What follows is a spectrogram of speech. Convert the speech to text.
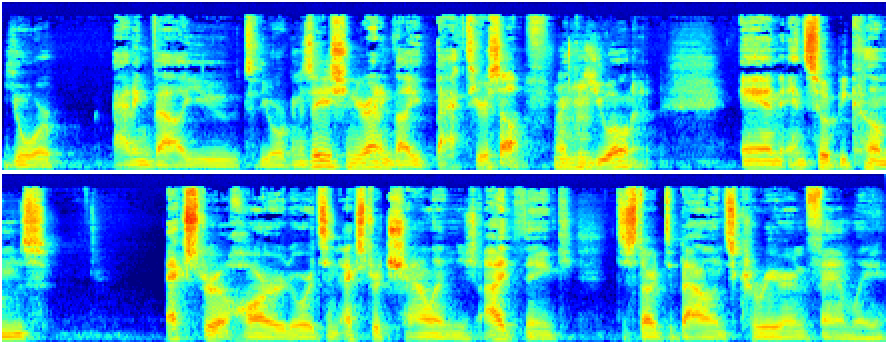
you're adding value to the organization, you're adding value back to yourself, right? Because Mhm. you own it, and and so it becomes extra hard or it's an extra challenge, I think, to start to balance career and family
